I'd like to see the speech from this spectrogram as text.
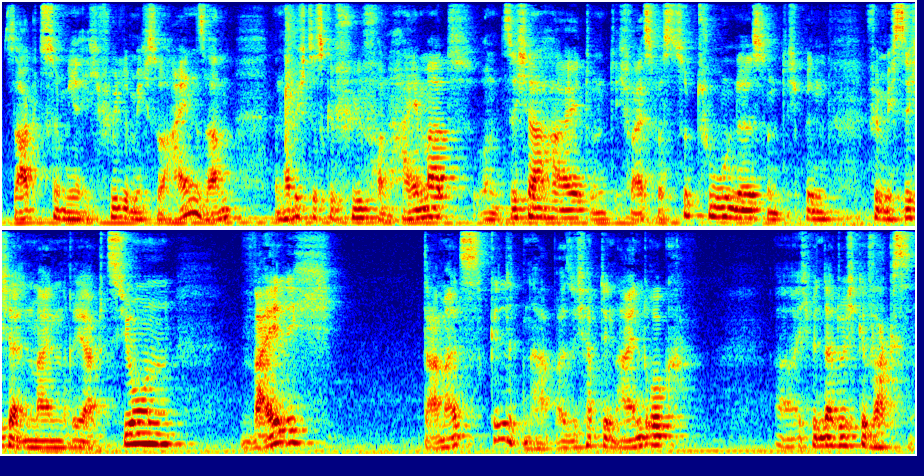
sagt zu mir, ich fühle mich so einsam, dann habe ich das Gefühl von Heimat und Sicherheit und ich weiß, was zu tun ist und ich bin für mich sicher in meinen Reaktionen, weil ich damals gelitten habe. Also ich habe den Eindruck, äh, ich bin dadurch gewachsen.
